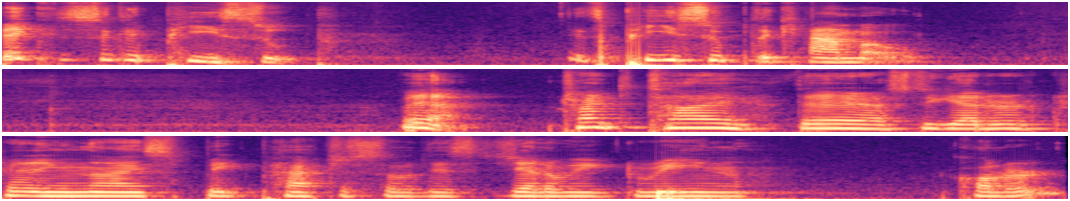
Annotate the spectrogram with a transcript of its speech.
Basically pea soup. It's pea soup the camo. But yeah, trying to tie the areas together, creating nice big patches of this yellowy green color.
